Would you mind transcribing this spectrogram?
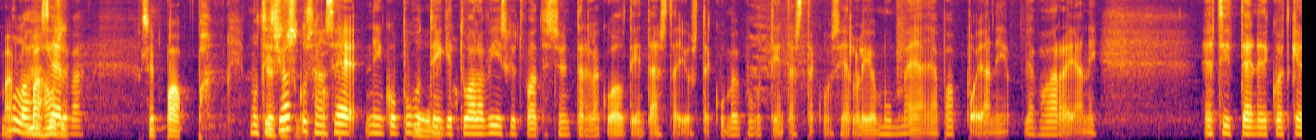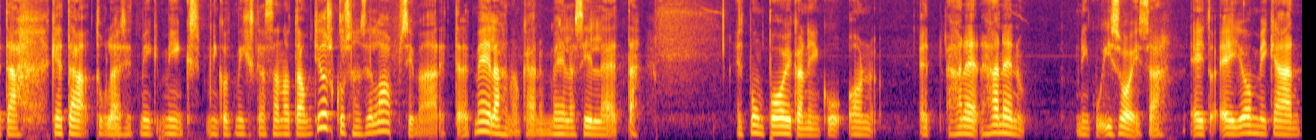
Mä, Mulla on halusin- selvä. Se pappa. Mutta siis se joskushan se, niin kuin puhuttiinkin Muumipappa. tuolla 50-vuotissynttärillä, kun oltiin tästä just, kun me puhuttiin tästä, kun siellä oli jo mummeja ja pappoja niin, ja vaareja, niin että sitten, että ketä, ketä tulee sitten, mik, miksi, niin kuin, miksi sanotaan, mutta joskushan se lapsi määrittelee. Et meillähän on käynyt meillä silleen, että, että mun poika niin kuin on, että hänen, hänen niin kuin isoisä ei, ei ole mikään,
